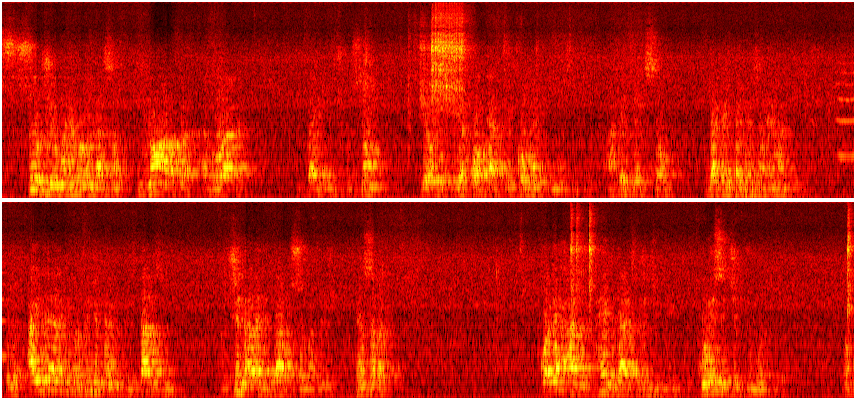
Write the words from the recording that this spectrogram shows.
surgiu uma recomendação nova agora, que está em discussão, que eu queria focar aqui como a reflexão, já que a gente está pensando em matriz. A ideia daqui para frente é dados, generalidades sobre matriz, pensar qual é a realidade que a gente vive com esse tipo de modelo. Então,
